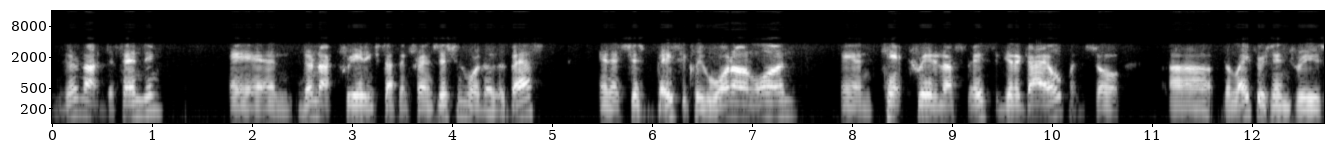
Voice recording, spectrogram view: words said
they're not defending and they're not creating stuff in transition where they're the best. And it's just basically one on one and can't create enough space to get a guy open. So uh, the Lakers' injuries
